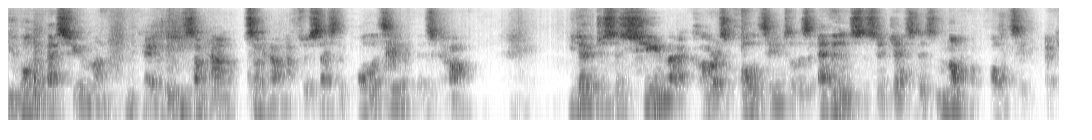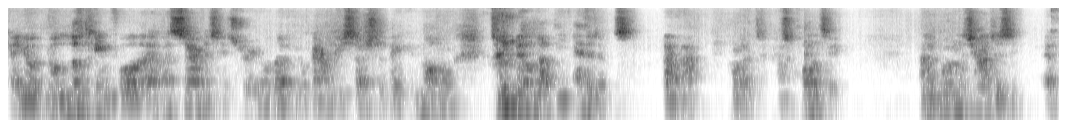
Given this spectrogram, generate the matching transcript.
you want the best for your money, okay, but you somehow somehow have to assess the quality of this car you don't just assume that a car is quality until there's evidence to suggest it's not quality. Okay, you're, you're looking for a, a service history or the, you're going to research the make and model to build up the evidence that that product has quality. And one of the challenges of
